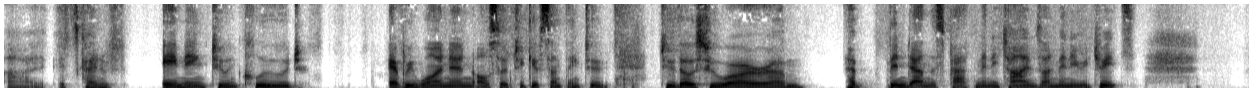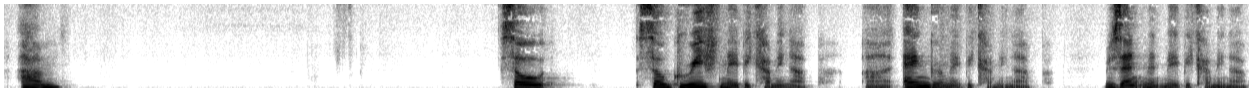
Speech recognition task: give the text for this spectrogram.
uh, it's kind of aiming to include everyone and also to give something to to those who are um, have been down this path many times on many retreats. Um, So, so grief may be coming up, uh, anger may be coming up, resentment may be coming up,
